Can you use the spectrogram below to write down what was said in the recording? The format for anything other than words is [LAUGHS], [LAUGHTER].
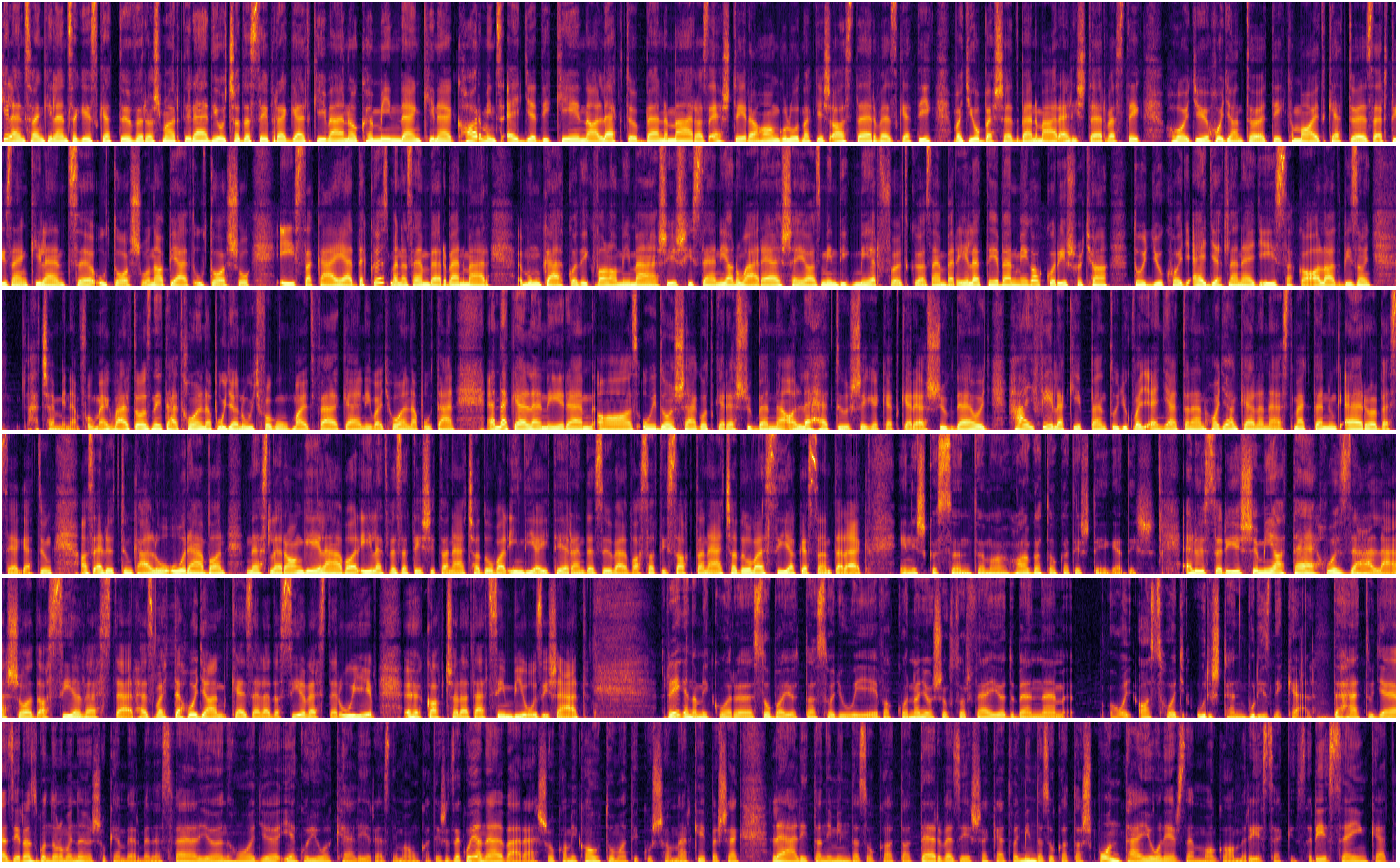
99,2 Vörös Marti Rádió, szép reggelt kívánok mindenkinek. 31-én a legtöbben már az estére hangolódnak, és azt tervezgetik, vagy jobb esetben már el is tervezték, hogy hogyan töltik majd 2019 utolsó napját, utolsó éjszakáját. De közben az emberben már munkálkodik valami más is, hiszen január 1 az mindig mérföldkő az ember életében, még akkor is, hogyha tudjuk, hogy egyetlen egy éjszaka alatt bizony hát semmi nem fog megváltozni, tehát holnap ugyanúgy fogunk majd felkelni, vagy holnap után. Ennek ellenére az újdonságot keressük benne, a lehetőségeket keressük, de hogy hányféleképpen tudjuk, vagy egyáltalán hogyan kellene ezt megtennünk, erről beszélgetünk. Az előttünk álló órában Neszler Angélával, életvezetési tanácsadóval, indiai térrendezővel, vaszati szaktanácsadóval. Szia, köszöntelek! Én is köszöntöm a hallgatókat, és téged is. Először is, mi a te hozzáállásod a szilveszterhez, vagy te hogyan kezeled a szilveszter új év kapcsolatát, szimbiózisát? Régen, amikor szoba jött az, hogy új év, akkor nagyon sokszor feljött bennem hogy az, hogy úristen, bulizni kell. Tehát ugye azért azt gondolom, hogy nagyon sok emberben ez feljön, hogy ilyenkor jól kell érezni magunkat. És ezek olyan elvárások, amik automatikusan már képesek leállítani mindazokat a tervezéseket, vagy mindazokat a spontán jól érzem magam részek, részeinket,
